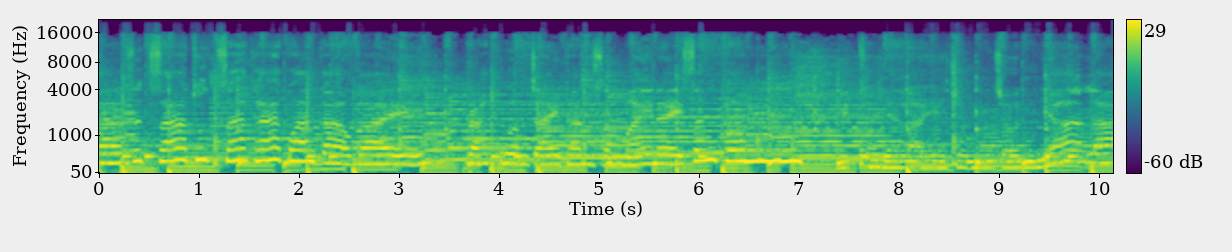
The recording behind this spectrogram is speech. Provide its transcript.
การศึกษาทุกสาขากว้างก้าวไกล รักร่วมใจทันสมัยในสังคม วิทยาลัยชุมชนยะลา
